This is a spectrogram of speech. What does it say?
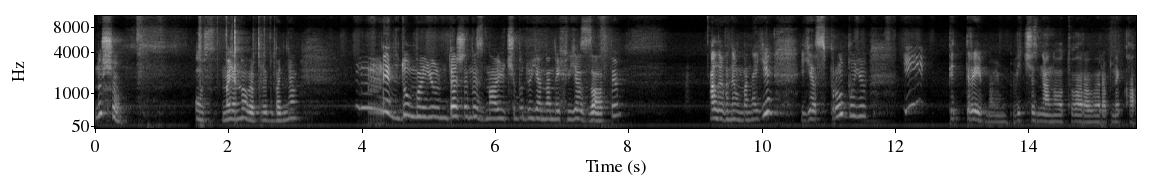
Ну що, ось моє нове придбання. Не думаю, навіть не знаю, чи буду я на них в'язати. Але вони в мене є. Я спробую і підтримаю вітчизняного товаровиробника.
